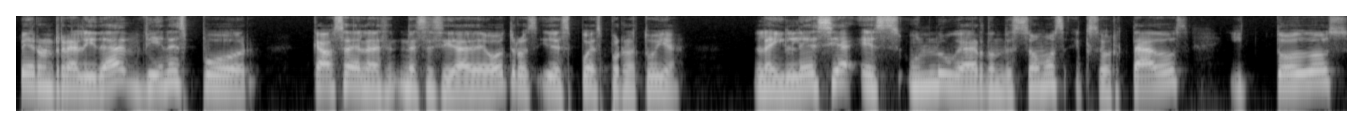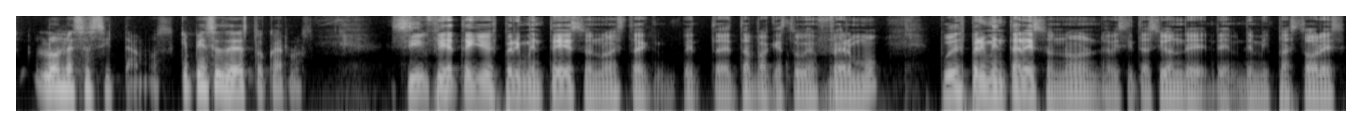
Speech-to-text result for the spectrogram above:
Pero en realidad vienes por causa de la necesidad de otros y después por la tuya. La iglesia es un lugar donde somos exhortados y todos lo necesitamos. ¿Qué piensas de esto, Carlos? Sí, fíjate que yo experimenté eso, ¿no? Esta, etapa que estuve enfermo, pude experimentar eso, ¿no? La visitación de, mis pastores,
